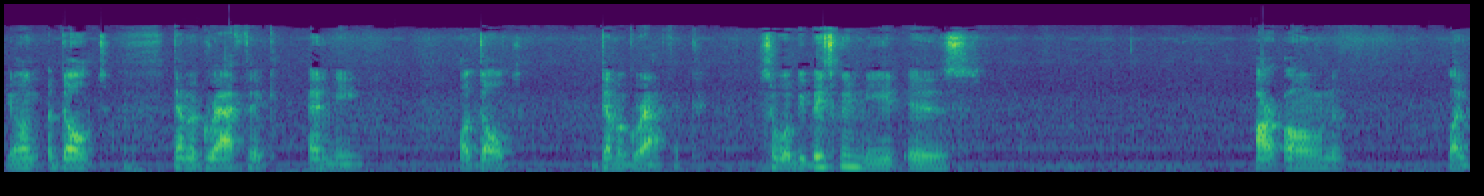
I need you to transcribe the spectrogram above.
young adult demographic and the adult demographic. So what we basically need is our own, like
